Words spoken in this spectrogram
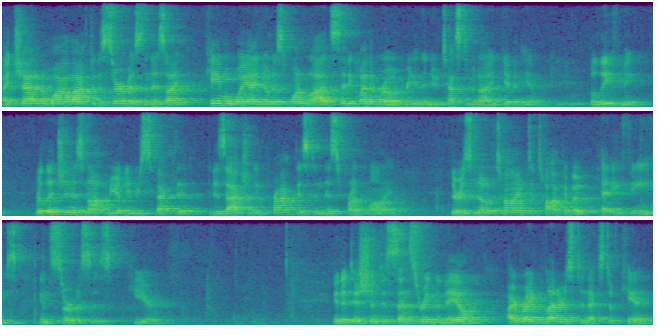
I chatted a while after the service, and as I came away, I noticed one lad sitting by the road reading the New Testament I had given him. Believe me, religion is not merely respected, it is actually practiced in this front line. There is no time to talk about petty themes in services here. In addition to censoring the mail, I write letters to next of kin,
